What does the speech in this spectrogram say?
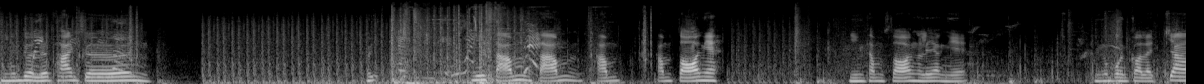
ยิงกันเดือดเลือดพ่านเกิน Enemy hit. นี่ซ้ำซ้ำซ้ำซ้ำซ้อนไงยิงซ้ำซ้อนเขาเรียกอย่างเงี้ย ยิงข้างบนก่อนละจ้า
